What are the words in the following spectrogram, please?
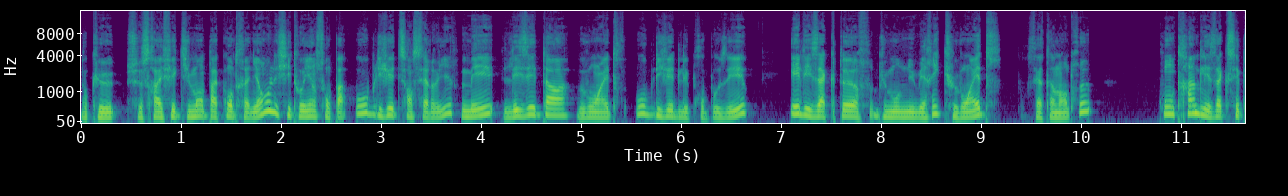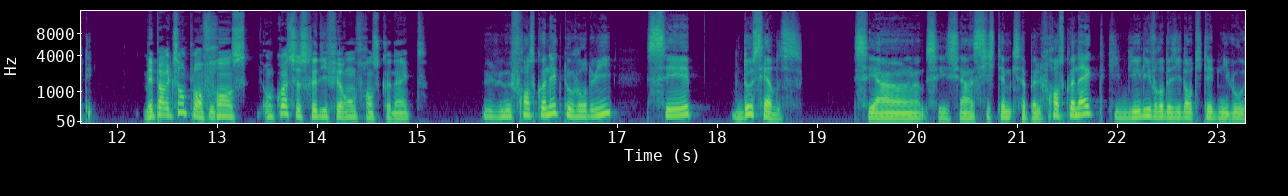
Donc ce euh, ce sera effectivement pas contraignant, les citoyens ne sont pas obligés de s'en servir, mais les États vont être obligés de les proposer et les acteurs du monde numérique vont être, pour certains d'entre eux, contraints de les accepter. Mais par exemple en France, en quoi ce serait différent de France Connect? Le France Connect aujourd'hui, c'est deux services. C'est un, c'est un système qui s'appelle France Connect qui délivre des identités de niveau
